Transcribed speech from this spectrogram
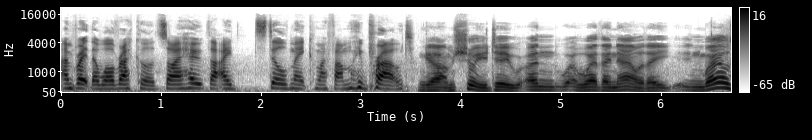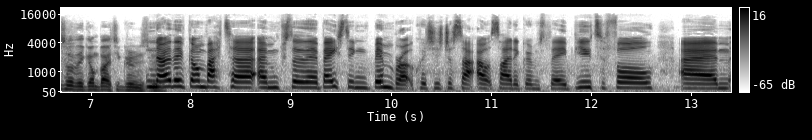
and break the world record. So I hope that I still make my family proud. Yeah, I'm sure you do. And where are they now? Are they in Wales or have they gone back to Grimsby? No, they've gone back to, um, so they're based in Binbrook, which is just outside of Grimsby. Beautiful, um,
